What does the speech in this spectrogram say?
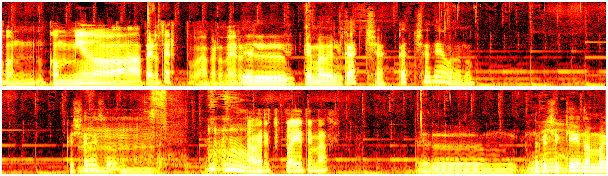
con, con miedo a perder, pues, a perder. El tema del gacha. ¿Gacha se llama, no? ¿Cachan eso? no? Mm, A ver, expláyate más. El, no caché que hay unas ma-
